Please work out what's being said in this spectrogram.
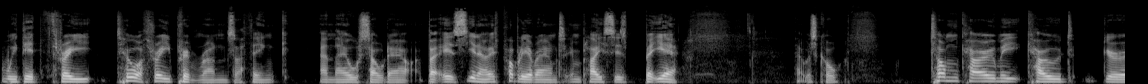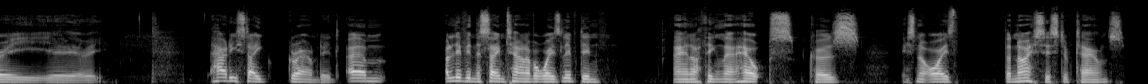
we did three, two or three print runs, I think, and they all sold out. But it's you know it's probably around in places. But yeah, that was cool. Tom Comey Code Guri. How do you stay grounded? Um, I live in the same town I've always lived in, and I think that helps because it's not always the nicest of towns.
